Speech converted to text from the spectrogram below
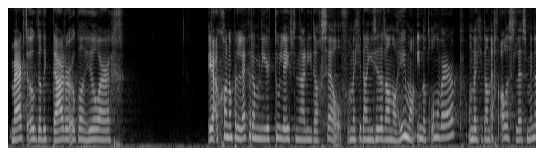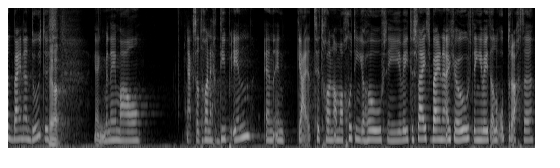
merkte ook dat ik daardoor ook wel heel erg ja, ook gewoon op een lekkere manier toeleefde naar die dag zelf. Omdat je dan, je zit er dan al helemaal in dat onderwerp. Omdat je dan echt alles last minute bijna doet. Dus ja, ja ik ben helemaal, ja, ik zat er gewoon echt diep in. En in, ja, het zit gewoon allemaal goed in je hoofd. En je weet de slides bijna uit je hoofd. En je weet alle opdrachten.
